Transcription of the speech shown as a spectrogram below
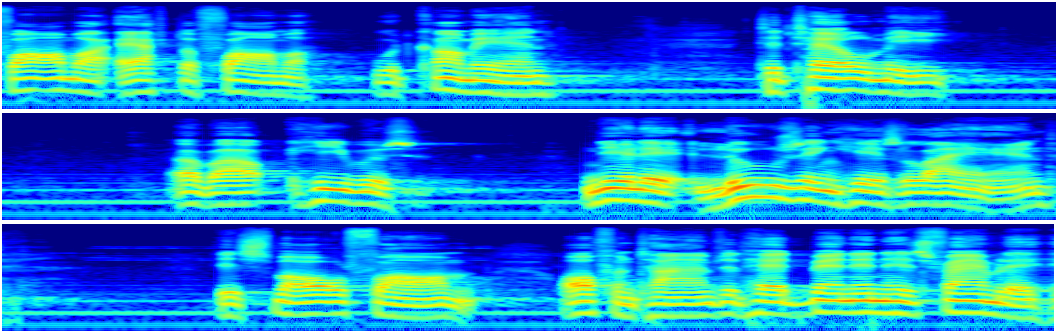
farmer after farmer would come in to tell me about he was nearly losing his land, his small farm. Oftentimes, it had been in his family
